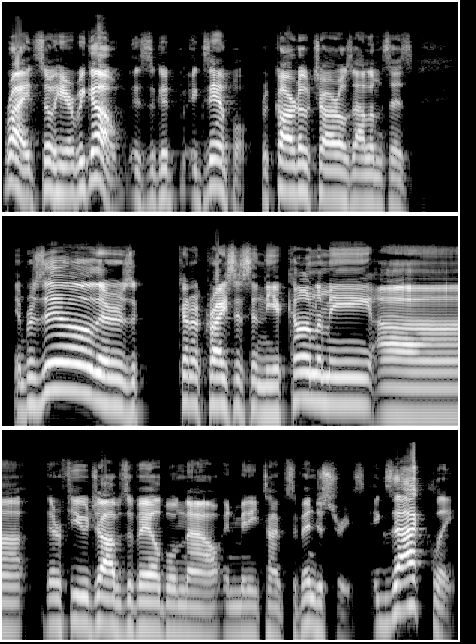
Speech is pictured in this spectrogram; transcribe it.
Right, so here we go. This is a good example. Ricardo Charles Alum says, in Brazil, there's a kind of crisis in the economy. Uh, there are few jobs available now in many types of industries. Exactly.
